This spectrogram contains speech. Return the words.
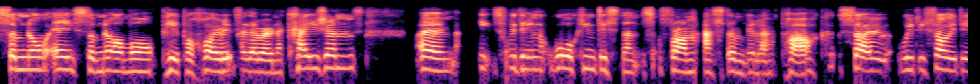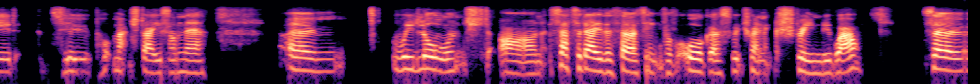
Some naughty, some normal. People hire it for their own occasions. Um, it's within walking distance from Aston Villa Park. So, we decided to put match days on there. Um, we launched on Saturday, the 13th of August, which went extremely well. So,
